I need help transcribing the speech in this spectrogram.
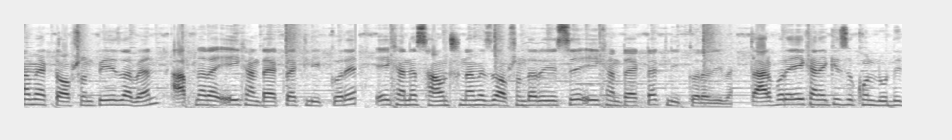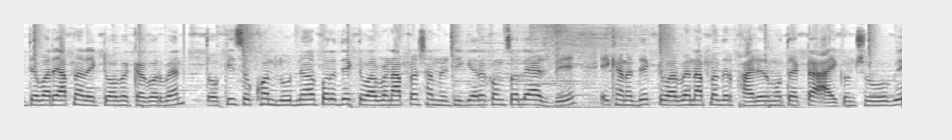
নামে একটা অপশন পেয়ে যাবেন। আপনারা এইখানটা একটা ক্লিক করে এইখানে সাউন্ড নামে যে অপশনটা রয়েছে এইখানটা একটা ক্লিক করে দিবেন। তারপরে এইখানে কিছুক্ষণ লোড নিতে পারে, আপনারা একটু অপেক্ষা করবেন। তো কিছুক্ষণ লোড নেওয়ার পরে দেখতে পারবেন আপনার সামনে ঠিক এরকম চলে আসবে। এখানে দেখতে পারবেন আপনাদের ফাইলের মতো একটা আইকন শো হবে,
